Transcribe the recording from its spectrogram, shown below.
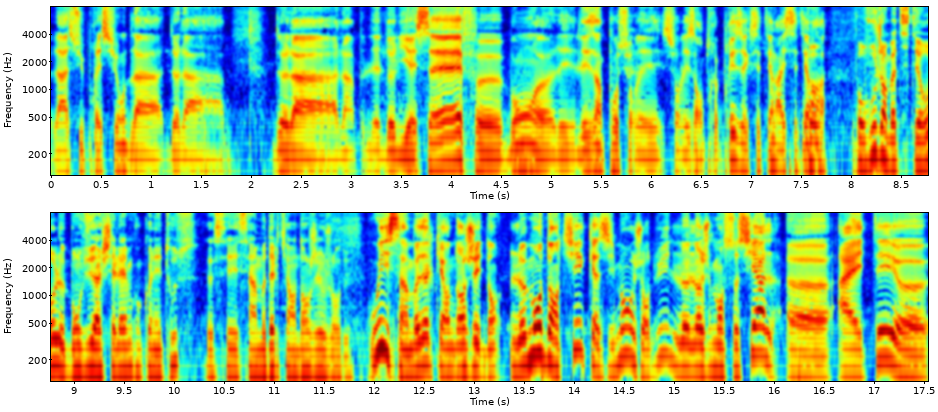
la suppression de la, de la, de l'ISF, euh, bon, euh, les, les impôts sur les, sur les entreprises, etc. etc. Pour, pour vous, Jean-Baptiste Hérault, le bon vieux HLM qu'on connaît tous, c'est un modèle qui est en danger aujourd'hui. Oui, c'est un modèle qui est en danger. Dans le monde entier, quasiment aujourd'hui, le logement social euh, a été euh,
